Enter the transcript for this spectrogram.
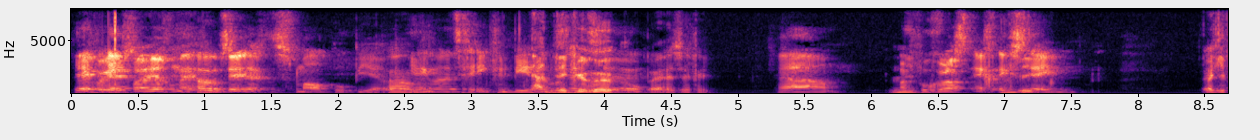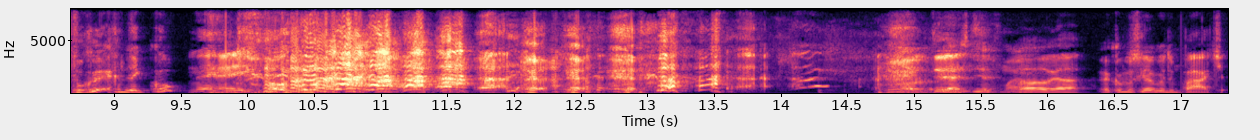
Ja, ik van heel veel mensen Oh. nog steeds echt een smal kopje hebben. Oh. Ja, ik wil net zeggen, ik vind Berend... Ja, nog dikke steeds, ruk eh, op, hè, zeg ik. Ja, maar vroeger was het echt Dik. extreem. Had je vroeger echt een dikke kop? Nee. Nee. Dun, niet- zeg maar. Oh ja, dat komt misschien ook met een paardje.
